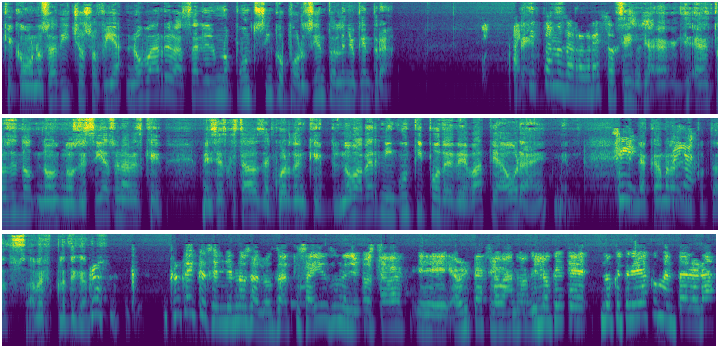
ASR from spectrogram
que, como nos ha dicho Sofía, no va a rebasar el 1.5% el año que entra. Aquí estamos de regreso. Sí, entonces no, nos decías una vez que me decías que estabas de acuerdo en que no va a haber ningún tipo de debate ahora ¿eh? en, la Cámara de Diputados. A ver, platícanos. Creo, que hay que ceñirnos a los datos. Ahí es donde yo estaba eh, ahorita clavando. Y lo que, lo que te quería comentar era,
